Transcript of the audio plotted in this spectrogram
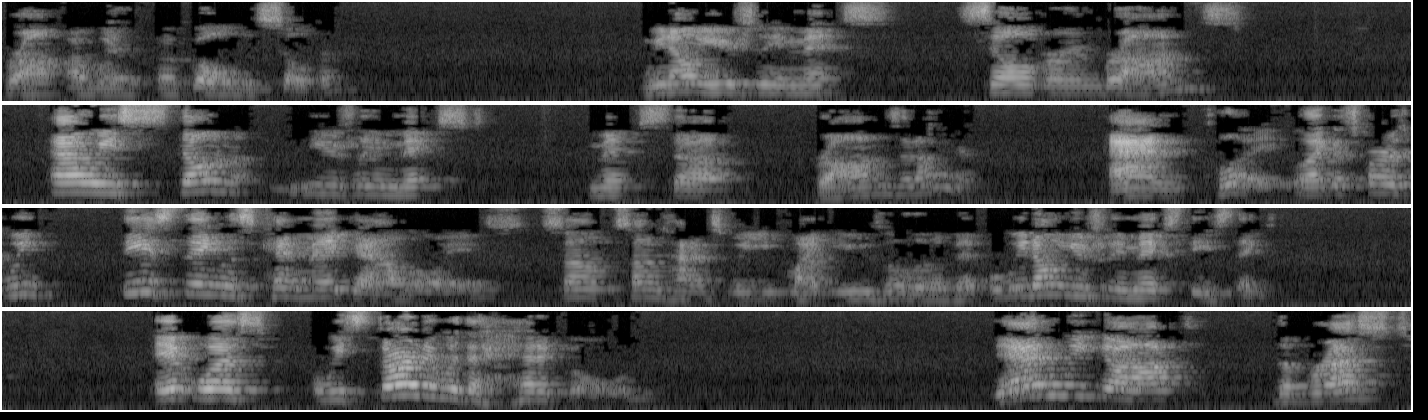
with uh, gold and silver. We don't usually mix silver and bronze, and we don't usually mix mix uh, bronze and iron and clay. Like as far as we, these things can make alloys. Some sometimes we might use a little bit, but we don't usually mix these things. It was we started with a head of gold. Then we got the breast,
